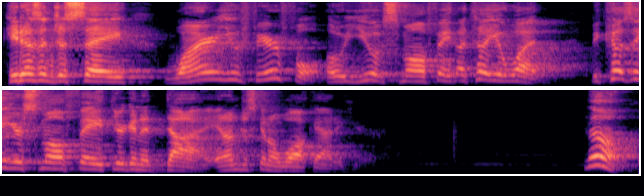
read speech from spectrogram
He doesn't just say, Why are you fearful? Oh, you have small faith. I tell you what, because of your small faith, you're going to die, and I'm just going to walk out of here. No.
